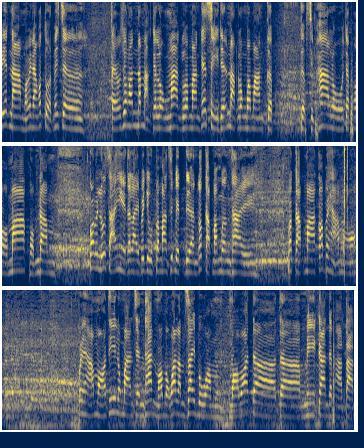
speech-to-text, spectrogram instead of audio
เวียดนามหมอเวียดนามก็ตรวจไม่เจอ แต่ว่าช่วงนั้นน้ำหนักจะลงมากอยู่ประมาณแค่ 4 เดือนน้ำหนักลงประมาณเกือบเกือบ 15 โล จะผอมมากผอมดำก็ไม่รู้สาเหตุอะไรไปอยู่ประมาณ 11 เดือนก็กลับมาเมืองไทยมากลับมาก็ไปหาหมอ ไปหาหมอที่โรงพยาบาลเซนทรันหมอบอกว่าลำไส้บวม หมอว่าจะจะมีการจะผ่าตัด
